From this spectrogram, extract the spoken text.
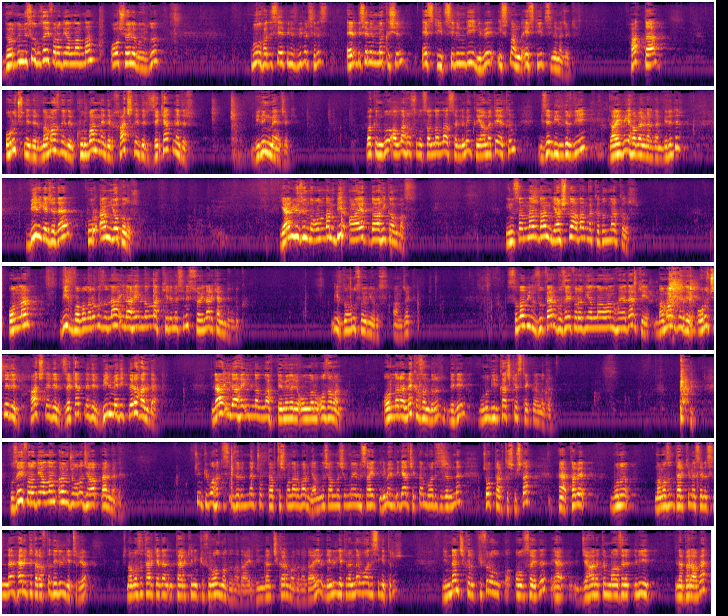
Dördüncüsü Huzeyfe radıyallahu anh'dan o şöyle buyurdu. Bu hadisi hepiniz bilirsiniz. Elbisenin nakışı eskiyip silindiği gibi İslam da eskiyip silinecek. Hatta oruç nedir, namaz nedir, kurban nedir, haç nedir, zekat nedir bilinmeyecek. Bakın bu Allah Resulü sallallahu aleyhi ve sellemin kıyamete yakın bize bildirdiği gaybi haberlerden biridir. Bir gecede Kur'an yok olur. Yeryüzünde ondan bir ayet dahi kalmaz. İnsanlardan yaşlı adam ve kadınlar kalır. Onlar biz babalarımızı la ilahe illallah kelimesini söylerken bulduk. Biz de onu söylüyoruz ancak. Sıla bin Züfer Huzeyfe radıyallahu anh'a der ki namaz nedir, oruç nedir, haç nedir, zekat nedir bilmedikleri halde la ilahe illallah demeleri onları o zaman onlara ne kazandırır dedi. Bunu birkaç kez tekrarladı. Huzeyfe radıyallahu anh önce ona cevap vermedi. Çünkü bu hadis üzerinde çok tartışmalar var. Yanlış anlaşılmaya müsait ilim ehli gerçekten bu hadis üzerinde çok tartışmışlar. Ha, tabi bunu namazın terki meselesinde her iki tarafta delil getiriyor. İşte namazı terk eden terkinin küfür olmadığına dair, dinden çıkarmadığına dair delil getirenler bu hadisi getirir. Dinden çıkarıp küfür ol, olsaydı, yani cehaletin mazeretliliği ile beraber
